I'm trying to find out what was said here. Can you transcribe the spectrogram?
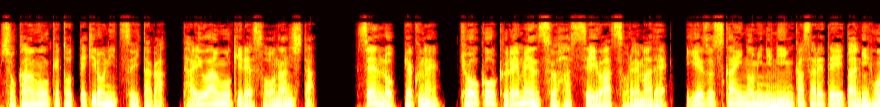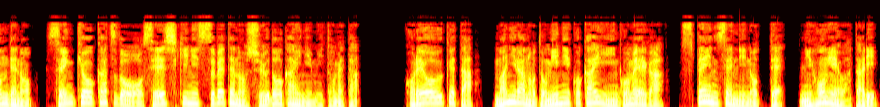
書簡を受け取って帰路に着いたが、台湾沖で遭難した。1600年、教皇クレメンス8世はそれまで、イエズス会のみに認可されていた日本での宣教活動を正式にすべての修道会に認めた。これを受けたマニラのドミニコ会員5名がスペイン船に乗って日本へ渡り、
